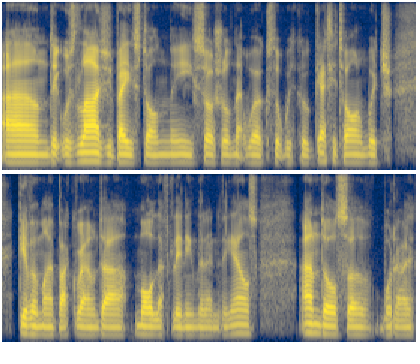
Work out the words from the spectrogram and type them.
and it was largely based on the social networks that we could get it on, which, given my background, are more left-leaning than anything else, and also what I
